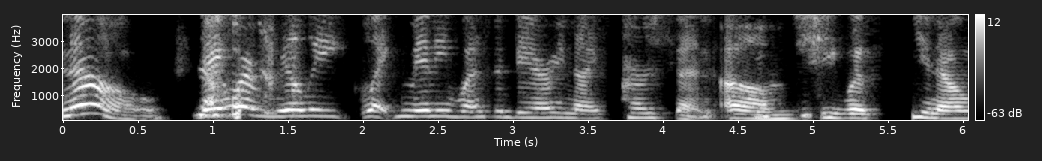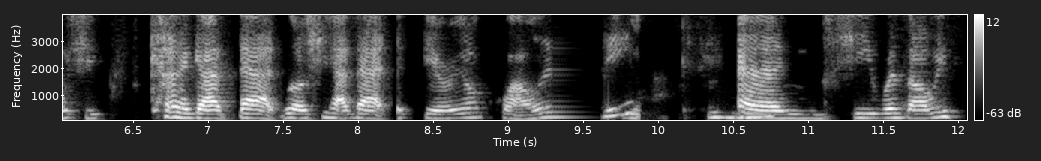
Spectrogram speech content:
No, they were really like Minnie was a very nice person. Um, mm-hmm. she was, you know, she kind of got that. Well, she had that ethereal quality, mm-hmm. and she was always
